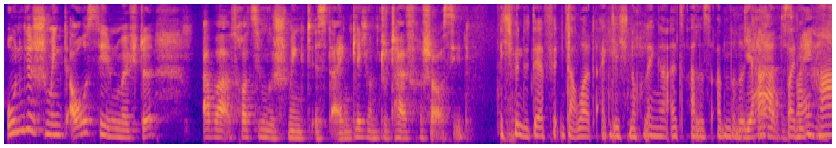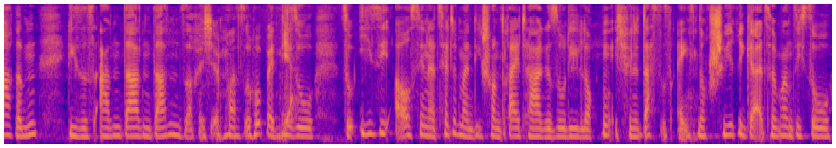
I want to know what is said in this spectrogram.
ungeschminkt aussehen möchte, aber trotzdem geschminkt ist eigentlich und total frisch aussieht. Ich finde, der dauert eigentlich noch länger als alles andere. Ja, Gerade auch bei den Haaren, dieses an, dann, dann, sag ich immer so. Wenn die ja. so, so easy aussehen, als hätte man die schon drei Tage so, die Locken. Ich finde, das ist eigentlich noch schwieriger, als wenn man sich so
